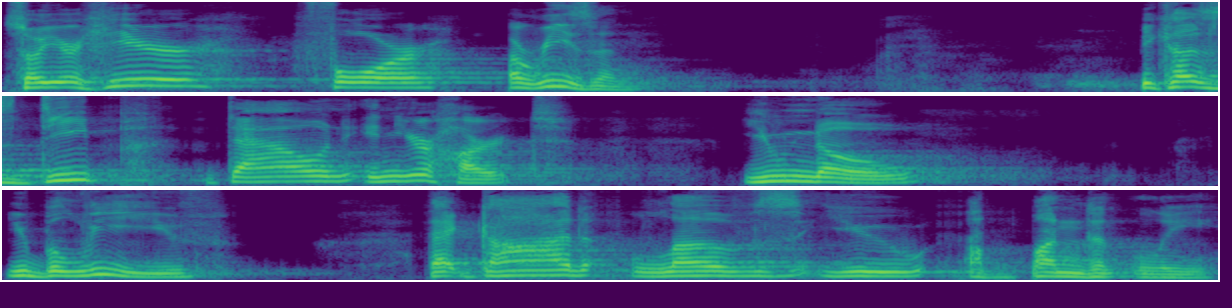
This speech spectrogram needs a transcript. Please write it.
So you're here for a reason. Because deep down in your heart, you know, you believe that God loves you abundantly,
